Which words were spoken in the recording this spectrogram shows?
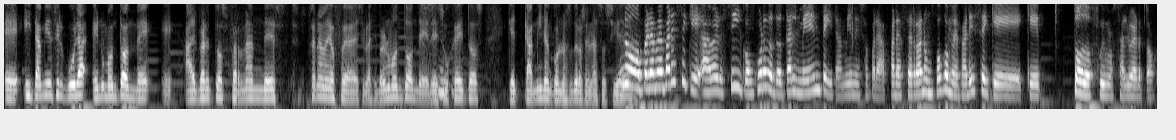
eh, y también circula en un montón de eh, Albertos Fernández, suena medio feo decirlo así, pero en un montón de, de sujetos que caminan con nosotros en la sociedad. No, pero me parece que, a ver, sí, concuerdo totalmente y también eso, para, para cerrar un poco, me parece que, que todos fuimos Alberto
